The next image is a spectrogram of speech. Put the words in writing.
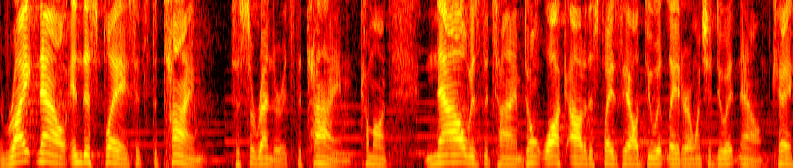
right now in this place, it's the time to surrender. It's the time. Come on. Now is the time. Don't walk out of this place and say, I'll do it later. I want you to do it now, okay?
